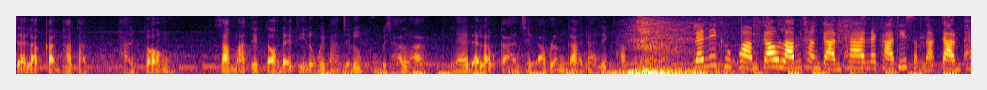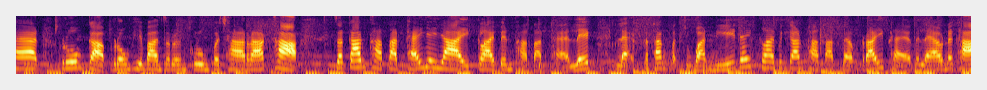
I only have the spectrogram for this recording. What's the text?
ได้รับการผ่าตัดผ่านกล้อง สามารถติดต่อได้ที่โรงพยาบาลจริญกรุงประชารักษ์และได้รับการเช็คอัพร่างกายได้เลยครับ และนี่คือความก้าวล้ำทางการแพทย์นะคะ ที่สำนักการแพทย์ ร่วมกับโรงพยาบาลเจริญกรุงประชารักษ์ค่ะ จากการผ่าตัดแผลใหญ่ ๆ กลายเป็นผ่าตัดแผลเล็ก และกระทั่งปัจจุบันนี้ได้กลายเป็นการผ่าตัดแบบไร้แผลไปแล้วนะคะ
